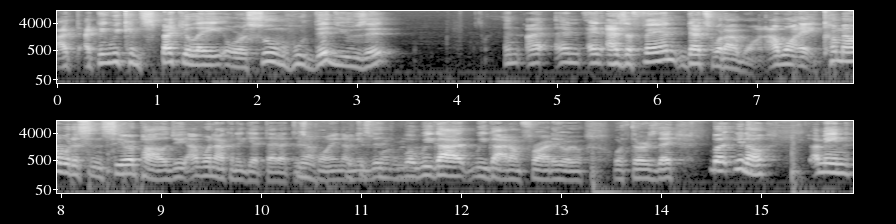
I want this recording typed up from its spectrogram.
I, I think we can speculate or assume who did use it. And I and, and as a fan, that's what I want. I want hey, come out with a sincere apology. I, we're not going to get that at this No, point. I mean, this point what we got, we got on Friday or or Thursday. But you know, I mean,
